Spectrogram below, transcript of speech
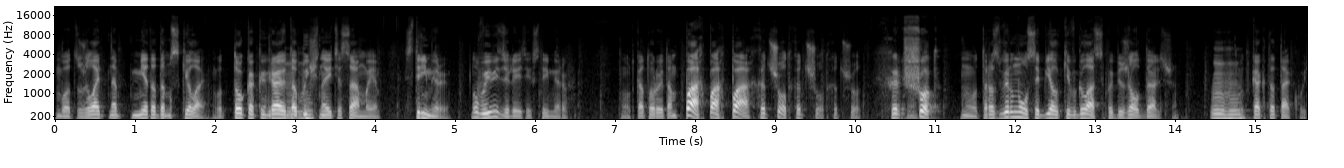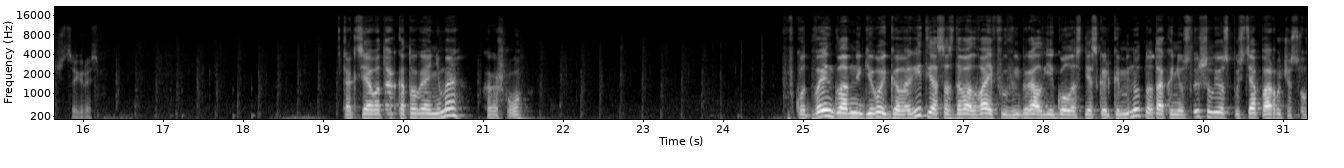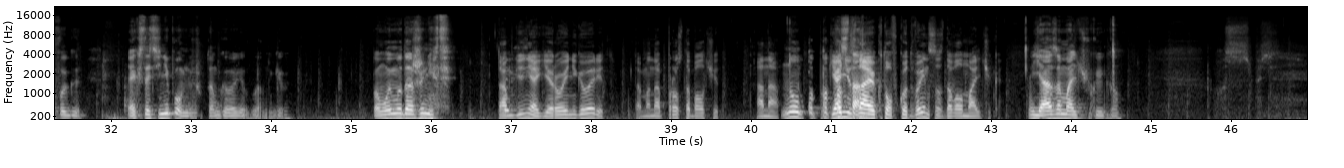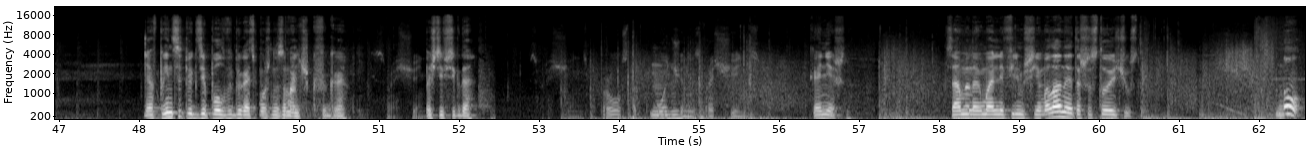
Вот, желательно методом скилла. Вот то, как играют Мгм. обычно эти самые стримеры. Ну, вы видели этих стримеров? Вот, которые там пах-пах-пах, хедшот, хедшот, хедшот. Хедшот. Ну вот, развернулся белки в глаз и побежал дальше. Мгм. Вот как-то так хочется играть. Как тебе аватар, который аниме? Хорошо. В Код Вейн главный герой говорит, я создавал вайфу и выбирал ей голос несколько минут, но так и не услышал ее спустя пару часов игры. Я, кстати, не помню, что там говорил главный герой. По-моему, даже нет. Там, не, герой не говорит. Там она просто молчит. Она. Ну, по- Я не знаю, кто в Код Вейн создавал мальчика. Я за мальчика играл. Господи, Я, в принципе, где пол выбирать можно за мальчиков играю. Почти всегда. извращенец. Просто конченый извращенец. Конечно. Самый нормальный фильм Шьямалана это «Шестое чувство». Ну,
